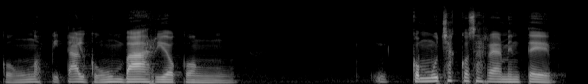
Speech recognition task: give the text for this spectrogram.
con un hospital, con un barrio, con, con muchas cosas realmente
